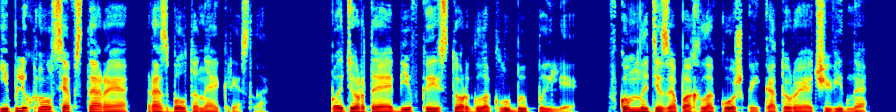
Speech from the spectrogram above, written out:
и плюхнулся в старое разболтанное кресло. Потертая обивка исторгла клубы пыли. В комнате запахло кошкой, которая, очевидно,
